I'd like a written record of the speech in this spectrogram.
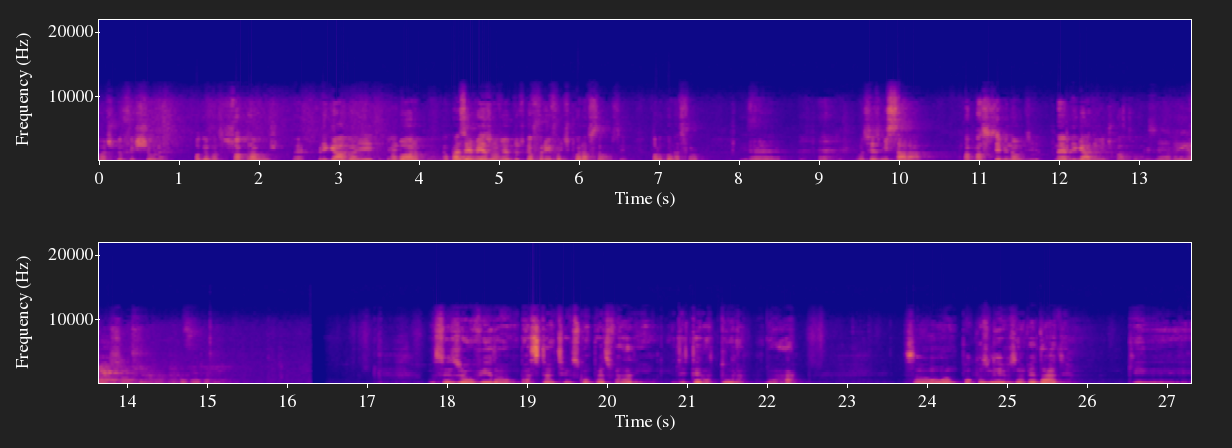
eu acho que eu fechei o leque. Programa só para hoje, né? Obrigado aí, vamos embora. É um prazer mesmo, viu? Tudo que eu falei foi de coração, assim, fala o coração. É, vocês me sararam para terminar o dia. Né? Obrigado 24 horas. Obrigado, para você também. Vocês já ouviram bastante os companheiros falarem em literatura do AA? São poucos livros, na verdade, que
